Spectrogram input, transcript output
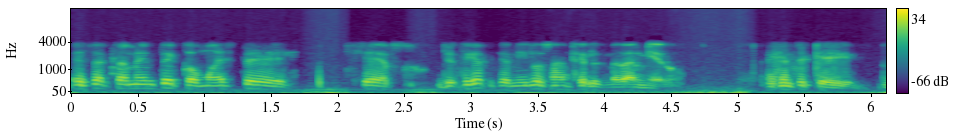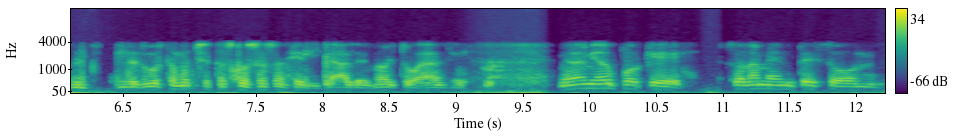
exactamente como este ser. Yo fíjate que a mí los ángeles me dan miedo. Hay gente que les gusta mucho estas cosas angelicales, ¿no? Y tu ángel. Me dan miedo porque solamente son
